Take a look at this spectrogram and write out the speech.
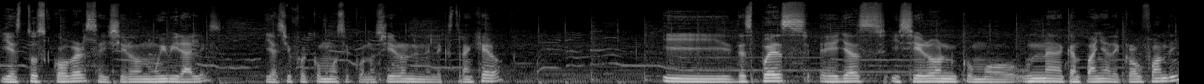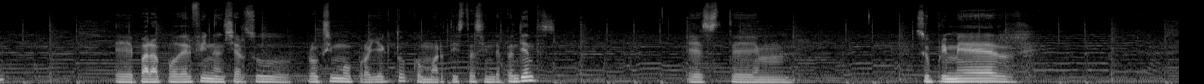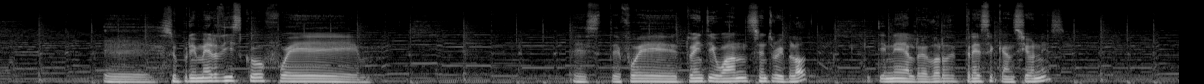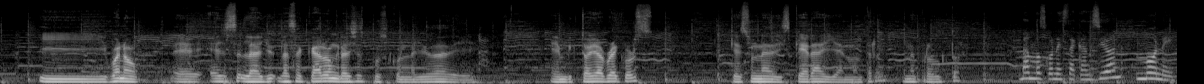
y estos covers se hicieron muy virales y así fue como se conocieron en el extranjero. Y después ellas hicieron como una campaña de crowdfunding eh, para poder financiar su próximo proyecto como artistas independientes. Este, mm, su primer eh, su primer disco fue este fue 21 Century Blood que tiene alrededor de 13 canciones y bueno eh, es la, la sacaron gracias pues con la ayuda de en Victoria Records que es una disquera allá en Monterrey una productora Vamos con esta canción, Money.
